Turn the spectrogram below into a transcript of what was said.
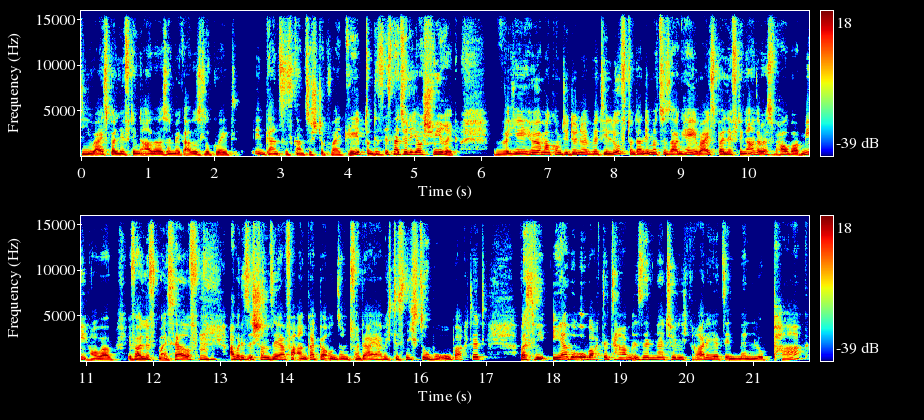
die Rise by Lifting Others and Make Others Look Great ein ganzes, ganzes Stück weit lebt. Und das ist natürlich auch schwierig. Je höher man kommt, je dünner wird die Luft und dann immer zu sagen, hey, rise by lifting others, how about me? How about if I lift myself? Mhm. Aber das ist schon sehr verankert bei uns und von daher habe ich das nicht so beobachtet. Was wir eher beobachtet haben, sind natürlich gerade jetzt in Menlo Park.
